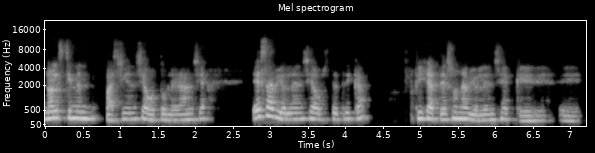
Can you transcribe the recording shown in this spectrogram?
no les tienen paciencia o tolerancia. Esa violencia obstétrica fíjate, es una violencia que eh,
